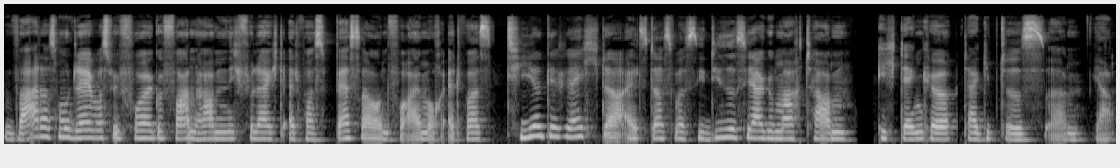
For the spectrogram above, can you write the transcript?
war das Modell, was wir vorher gefahren haben, nicht vielleicht etwas besser und vor allem auch etwas tiergerechter als das, was sie dieses Jahr gemacht haben. Ich denke, da gibt es ähm, ja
